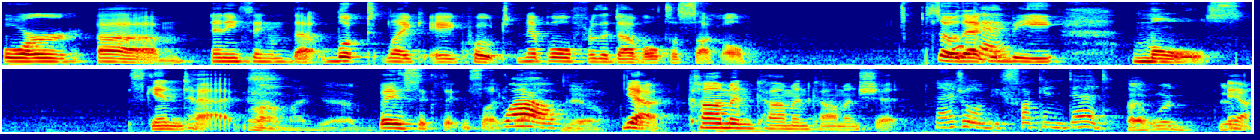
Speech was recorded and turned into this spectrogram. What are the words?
or um, anything that looked like a quote nipple for the devil to suckle. So that Okay. could be moles, skin tags, Oh my god. basic things like Wow. Yeah. Yeah, common, common, common shit. Nigel would be fucking dead. I would. Yeah.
